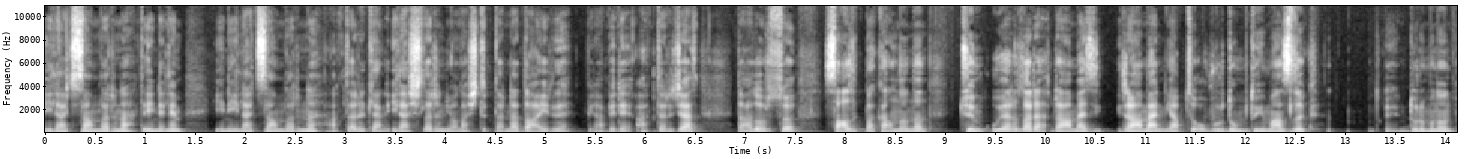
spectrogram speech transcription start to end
ilaç zamlarına değinelim. Yeni ilaç zamlarını aktarırken ilaçların yol açtıklarına dair de bir haberi aktaracağız. Daha doğrusu Sağlık Bakanlığı'nın tüm uyarılara rağmen, rağmen yaptığı o vurdum duymazlık e, durumunun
